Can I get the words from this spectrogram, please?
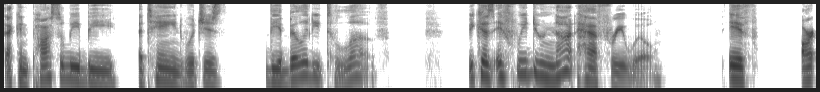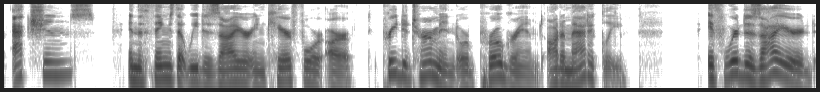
that can possibly be attained, which is the ability to love. Because if we do not have free will, if our actions and the things that we desire and care for are predetermined or programmed automatically, if we're desired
